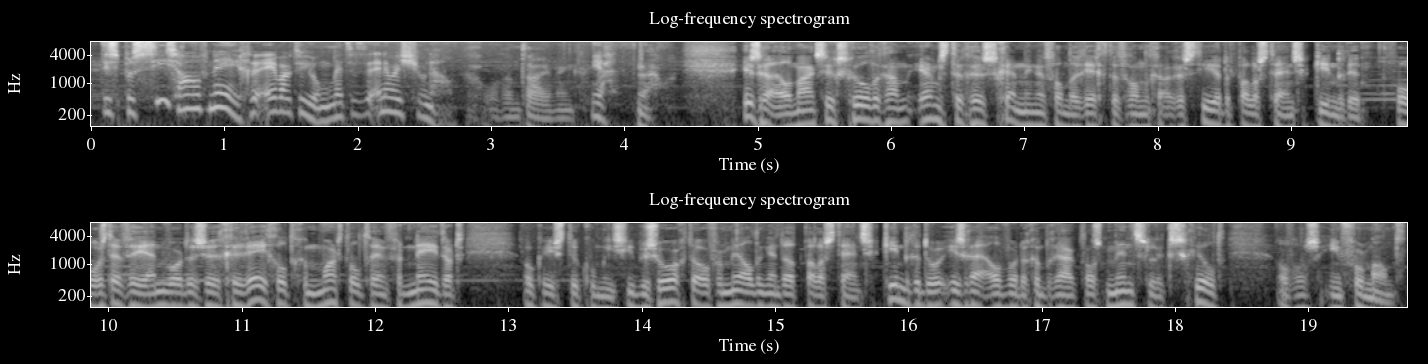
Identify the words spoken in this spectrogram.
Het is precies half negen. Ewout de Jong met het NOS Journaal. Een timing. Ja. Nou, Israël maakt zich schuldig aan ernstige schendingen van de rechten van gearresteerde Palestijnse kinderen. Volgens de VN worden ze geregeld gemarteld en vernederd. Ook is de commissie bezorgd over meldingen dat Palestijnse kinderen door Israël worden gebruikt als menselijk schild of als informant.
